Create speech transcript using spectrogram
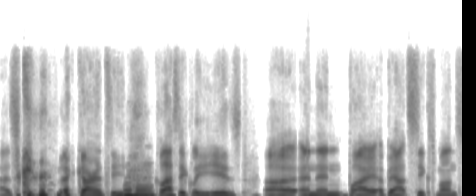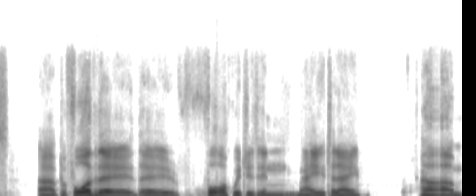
as cryptocurrency Mhm. classically is uh, and then by about six months uh, before the the fork, which is in May today, um,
